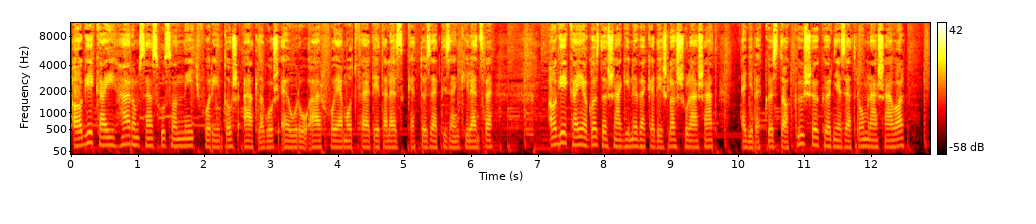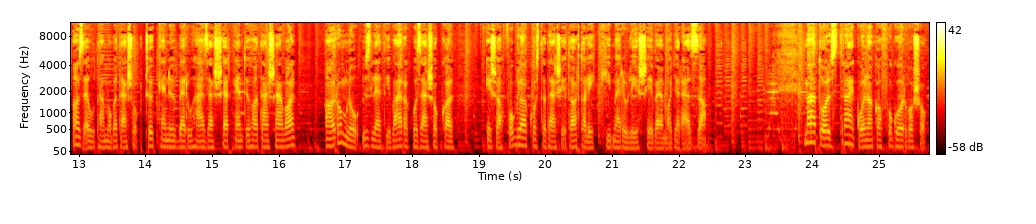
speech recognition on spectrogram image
A GKI 324 forintos átlagos euró árfolyamot feltételez 2019-re. A GKI a gazdasági növekedés lassulását egyebek közt a külső környezet romlásával, az EU támogatások csökkenő beruházás serkentő hatásával, a romló üzleti várakozásokkal és a foglalkoztatási tartalék kimerülésével magyarázza. Mától sztrájkolnak a fogorvosok.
